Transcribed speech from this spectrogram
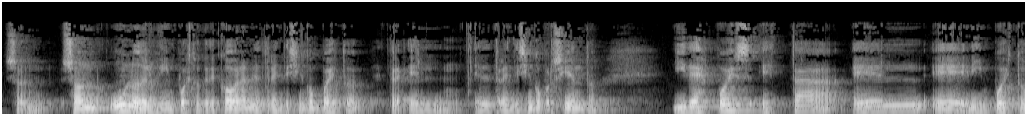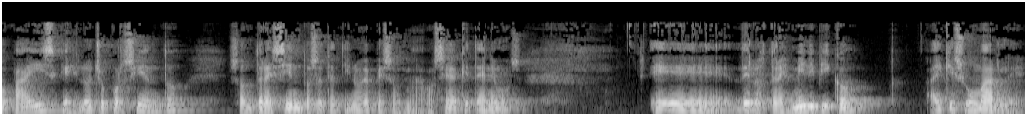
son, son uno de los impuestos que te cobran, el 35%, el, el 35%, y después está el, el, impuesto país, que es el 8%, son 379 pesos más. O sea que tenemos eh, de los 3.000 y pico, hay que sumarle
